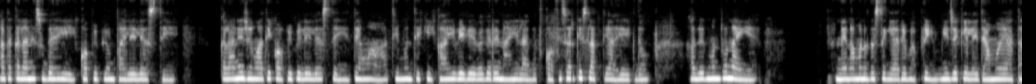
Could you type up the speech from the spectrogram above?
आता कलाने सुद्धा ही कॉफी पिऊन पाहिलेली असते. कलाने जेव्हा ती कॉफी पिलेली असते तेव्हा ती म्हणते की काही वेगळे वगैरे नाही लागत. कॉफीसारखीच लागते आहे एकदम. अद्वैत म्हणतो नाही आहे नैना म्हणत असते की अरे बापरे मी जे केले त्यामुळे आता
